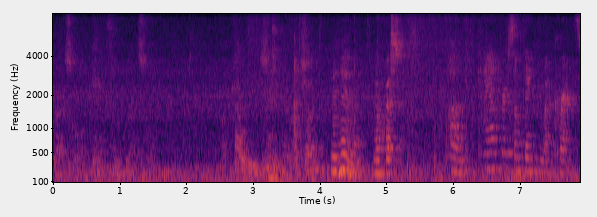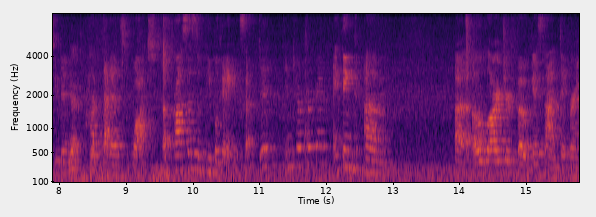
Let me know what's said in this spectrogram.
grad school, and getting through grad school? Like, That would be useful to hear, right, Shelley? Mm-hmm, no question. Um, can I offer something from a current student Yeah, have, yeah. that has watched a process of people getting accepted into a program? I think um, a, a larger focus on different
